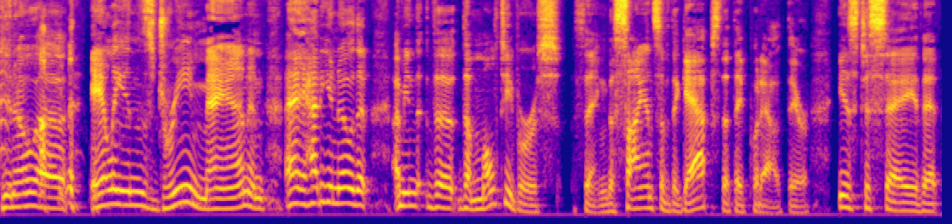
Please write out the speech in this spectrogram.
you know, a alien's dream, man? And hey, how do you know that? I mean, the the multiverse thing, the science of the gaps that they put out there, is to say that."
